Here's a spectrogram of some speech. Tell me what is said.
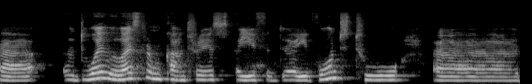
uh, Western countries, if they want to uh,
